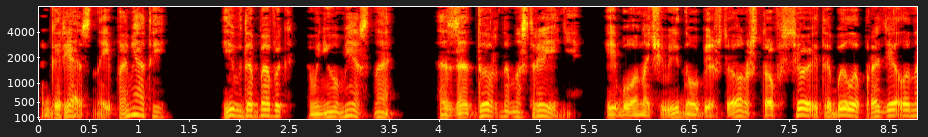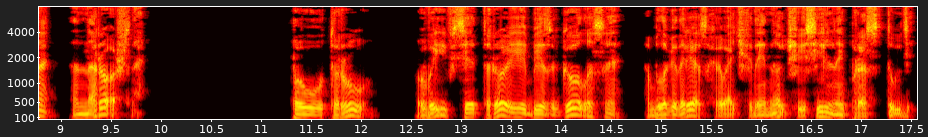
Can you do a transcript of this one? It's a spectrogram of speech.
грязный, помятый, и вдобавок в неуместно задорном настроении, ибо он очевидно убежден, что все это было проделано нарочно. Поутру вы все трое без голоса, благодаря схваченной ночью сильной простуде,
